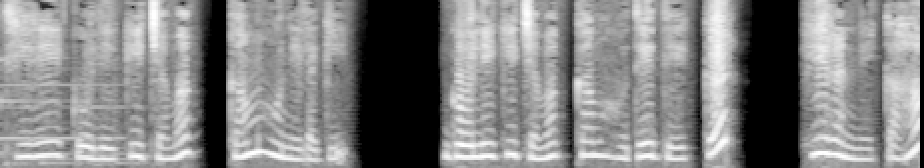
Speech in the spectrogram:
धीरे गोले की चमक कम होने लगी। गोले की चमक कम होते देखकर हिरन ने कहा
